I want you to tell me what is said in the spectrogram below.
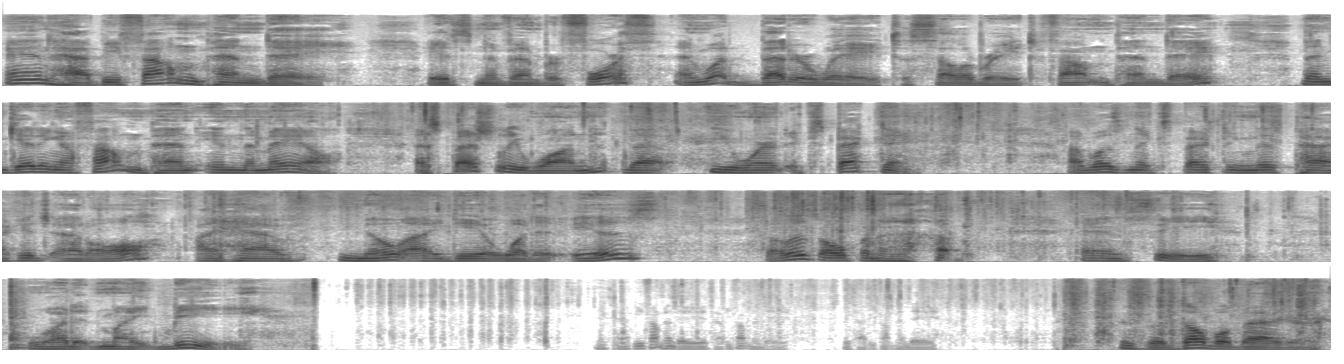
And happy Fountain Pen Day! It's November 4th, and what better way to celebrate Fountain Pen Day than getting a fountain pen in the mail, especially one that you weren't expecting. I wasn't expecting this package at all. I have no idea what it is. So let's open it up and see what it might be. This is a double bagger.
